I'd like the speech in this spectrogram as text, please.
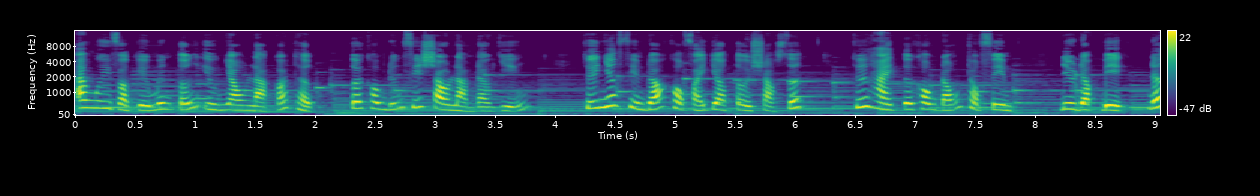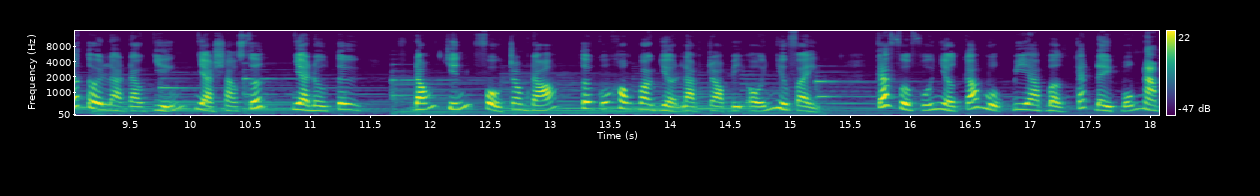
An Nguy và Kiều Minh Tuấn yêu nhau là có thật, tôi không đứng phía sau làm đạo diễn. Thứ nhất, phim đó không phải do tôi sản xuất. Thứ hai, tôi không đóng trong phim. Điều đặc biệt, nếu tôi là đạo diễn, nhà sản xuất, nhà đầu tư, đóng chính phụ trong đó, tôi cũng không bao giờ làm trò bị ổi như vậy. Các vừa phủ nhận cáo buộc bia bẩn cách đây 4 năm.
